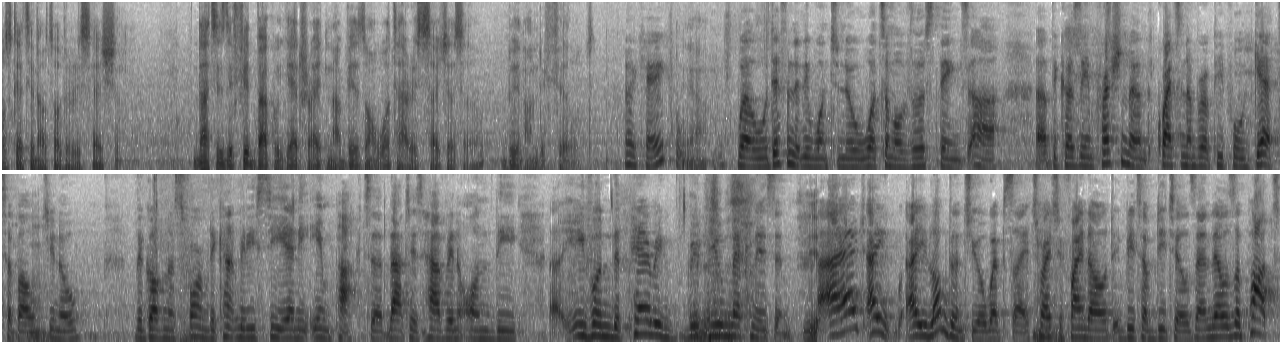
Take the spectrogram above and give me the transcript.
us getting out of the recession. That is the feedback we get right now based on what our researchers are doing on the field. Okay. Yeah. Well, we'll definitely want to know what some of those things are, uh, because the impression that quite a number of people get about, mm. you know, the governors forum, they can't really see any impact uh, that is having on the uh, even the peer review mechanism. Yeah. I, I, I logged onto your website, tried mm. to find out a bit of details, and there was a part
